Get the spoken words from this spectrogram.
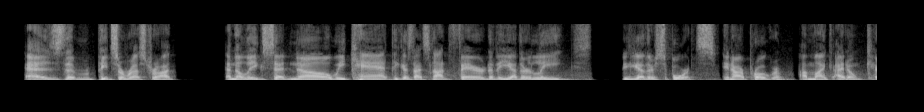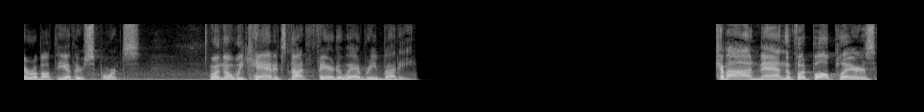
as the pizza restaurant. And the league said, no, we can't because that's not fair to the other leagues, the other sports in our program. I'm like, I don't care about the other sports. Well, no, we can't. It's not fair to everybody. Come on, man. The football players,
